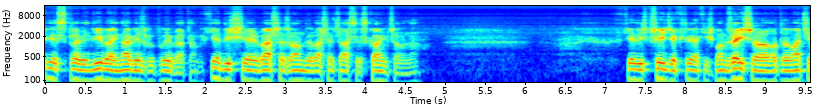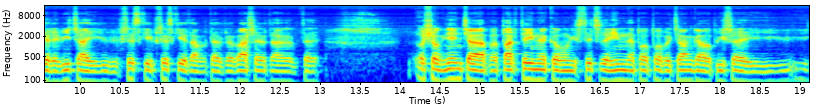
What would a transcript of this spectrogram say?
jest sprawiedliwa i na wierzch wypływa tam. Kiedyś się wasze rządy, wasze czasy skończą, no. Kiedyś przyjdzie kto jakiś mądrzejszy od Macierewicza i wszystkie, wszystkie tam te, te wasze te, te osiągnięcia partyjne, komunistyczne inne po, powyciąga, opisze i, i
